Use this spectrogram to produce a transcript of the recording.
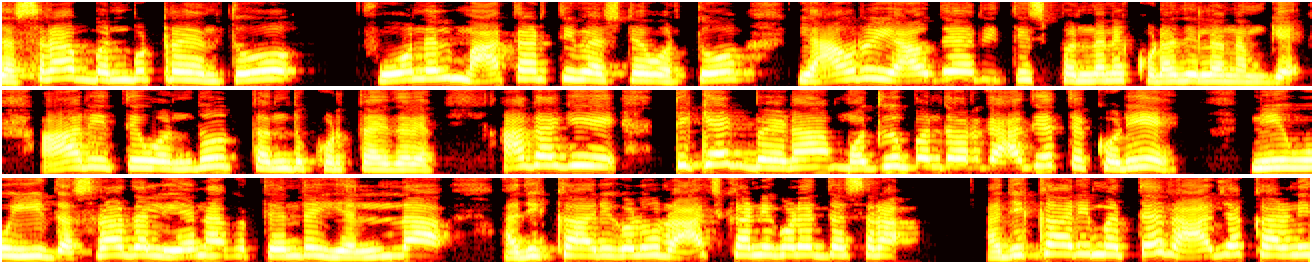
ದಸರಾ ಬಂದ್ಬಿಟ್ರೆ ಅಂತೂ ಫೋನಲ್ಲಿ ಮಾತಾಡ್ತೀವಿ ಅಷ್ಟೇ ಹೊರತು ಯಾರು ಯಾವುದೇ ರೀತಿ ಸ್ಪಂದನೆ ಕೊಡೋದಿಲ್ಲ ನಮ್ಗೆ. ಆ ರೀತಿ ಒಂದು ತಂದು ಕೊಡ್ತಾ ಇದ್ದಾರೆ. ಹಾಗಾಗಿ ಟಿಕೆಟ್ ಬೇಡ, ಮೊದಲು ಬಂದವ್ರಿಗೆ ಆದ್ಯತೆ ಕೊಡಿ. ನೀವು ಈ ದಸರಾದಲ್ಲಿ ಏನಾಗುತ್ತೆ ಅಂದ್ರೆ ಎಲ್ಲ ಅಧಿಕಾರಿಗಳು, ರಾಜಕಾರಣಿಗಳೇ ದಸರಾ. ಅಧಿಕಾರಿ ಮತ್ತೆ ರಾಜಕಾರಣಿ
